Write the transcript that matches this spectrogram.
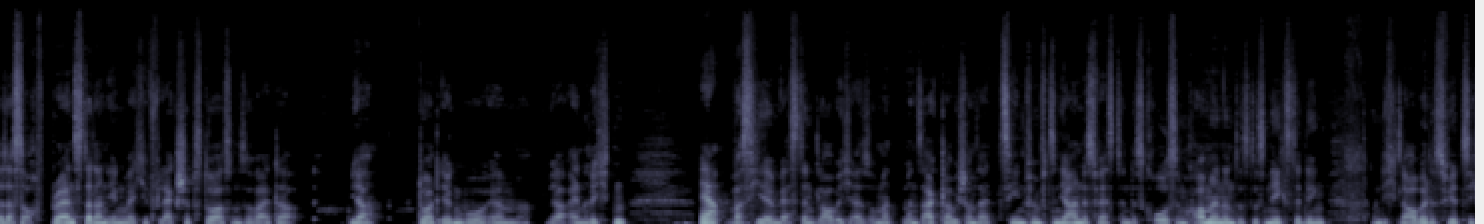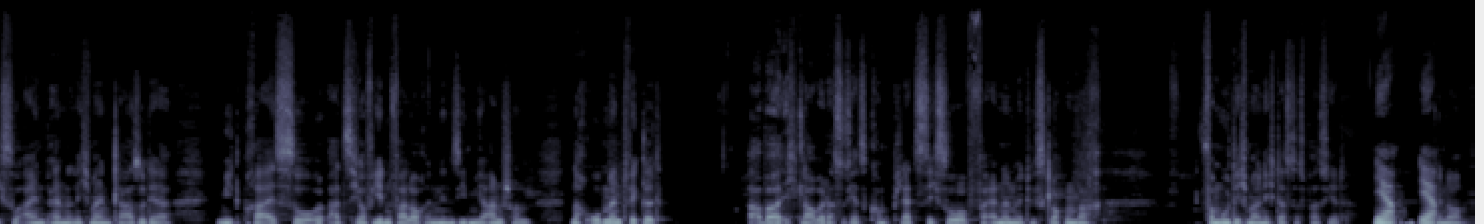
Also dass auch Brands da dann irgendwelche Flagship Stores und so weiter, ja, dort irgendwo ähm, ja, einrichten. Ja. Was hier im Westen, glaube ich, also man, man sagt, glaube ich, schon seit 10, 15 Jahren, das Westen ist groß im Kommen und das ist das nächste Ding. Und ich glaube, das wird sich so einpendeln. Ich meine, klar, so der Mietpreis so hat sich auf jeden Fall auch in den sieben Jahren schon nach oben entwickelt. Aber ich glaube, dass es jetzt komplett sich so verändern wird wie es Glockenbach. Vermute ich mal nicht, dass das passiert. Ja, ja. Genau.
